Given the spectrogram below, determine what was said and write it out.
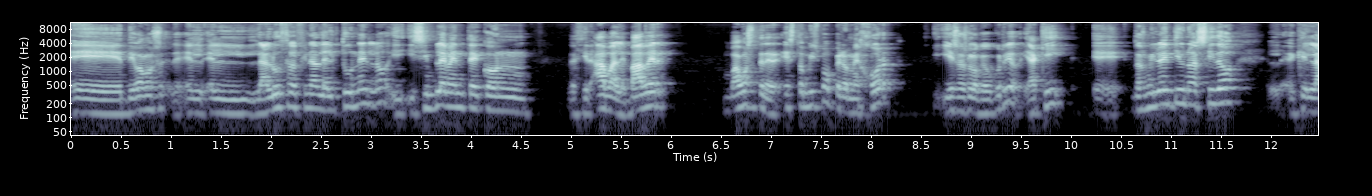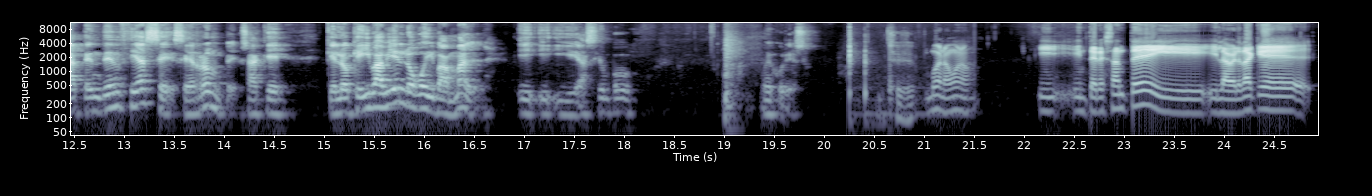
eh, digamos, la luz al final del túnel, ¿no? Y, simplemente con decir, ah, vale, va a haber, vamos a tener esto mismo, pero mejor, y eso es lo que ocurrió. Y aquí, 2021 eh, ha sido que la tendencia se, rompe, o sea, que, lo que iba bien luego iba mal, y, ha sido un poco muy curioso. Bueno, bueno, y interesante y, la verdad que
